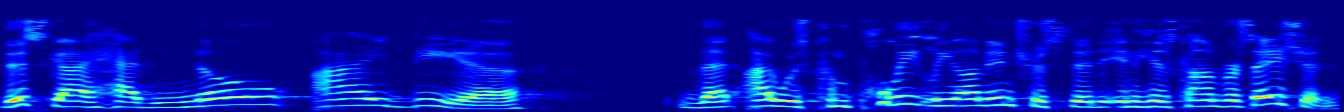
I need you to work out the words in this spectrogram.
this guy had no idea that I was completely uninterested in his conversation.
